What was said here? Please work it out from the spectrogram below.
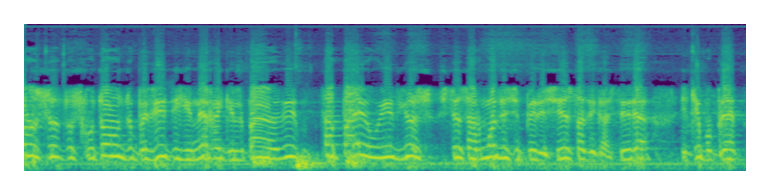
άλλος του του σκοτώνουν το παιδί, τη γυναίκα κλπ. Δηλαδή θα πάει ο ίδιος στις αρμόδιες υπηρεσίες, στα δικαστήρια, εκεί που πρέπει.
